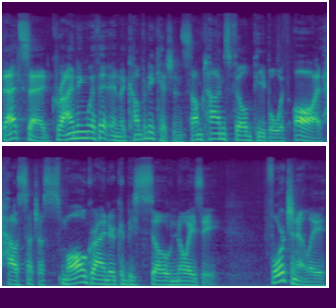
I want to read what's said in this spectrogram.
That said, grinding with it in the company kitchen sometimes filled people with awe at how such a small grinder could be so noisy. Fortunately,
